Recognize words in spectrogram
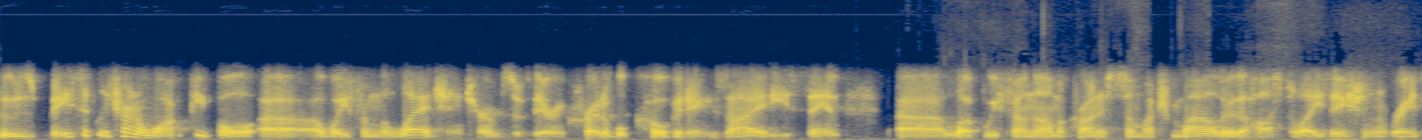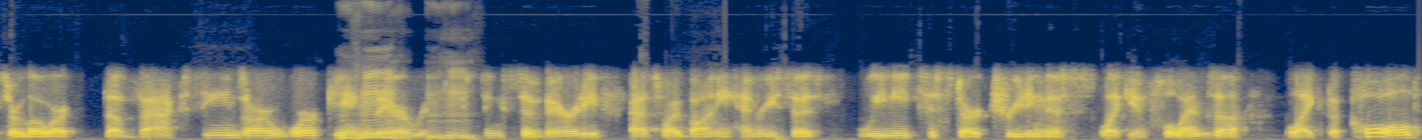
who's basically trying to walk people uh, away from the ledge in terms of their incredible COVID anxiety, saying, uh, look, we found the Omicron is so much milder, the hospitalization rates are lower, the vaccines are working, mm-hmm, they are mm-hmm. reducing mm-hmm. severity. That's why Bonnie Henry says we need to start treating this like influenza, like the cold.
